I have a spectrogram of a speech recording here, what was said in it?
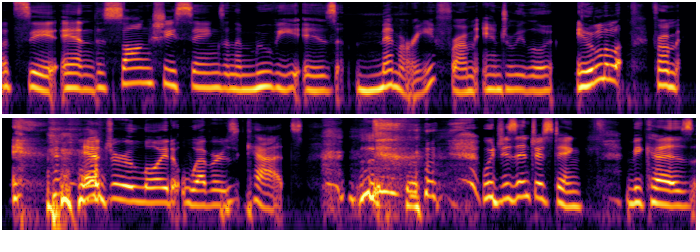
let's see. And the song she sings in the movie is "Memory" from Andrew Lloyd from Andrew Lloyd Webber's Cats, which is interesting because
